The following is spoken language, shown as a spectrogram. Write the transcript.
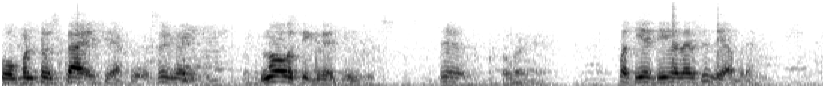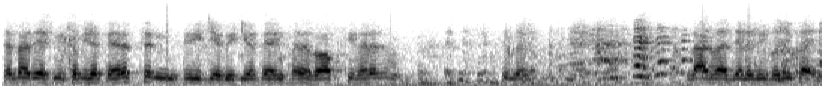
કોપન ટુ સ્કાય છે શું નો સિક્રેસી પછી એથી વધારે શું છે આપણે? છતાં રેશમી ખબીર પહેરે જ છે ને. વીટીઓ બીટીઓ પહેરી ફરે રોપથી ફરે છે શું કરે લાડવા જલેબી બધું ખાય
